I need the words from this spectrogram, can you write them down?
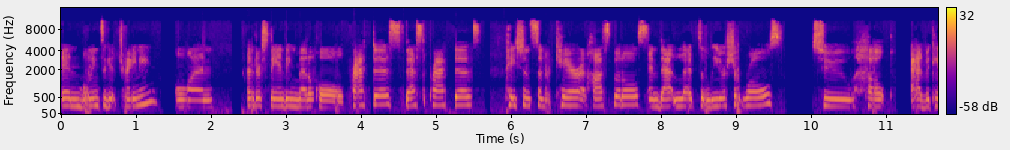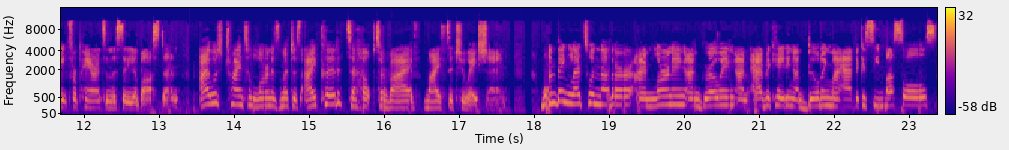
in wanting to get training on understanding medical practice, best practice, patient centered care at hospitals, and that led to leadership roles to help advocate for parents in the city of Boston. I was trying to learn as much as I could to help survive my situation. One thing led to another. I'm learning, I'm growing, I'm advocating, I'm building my advocacy muscles,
